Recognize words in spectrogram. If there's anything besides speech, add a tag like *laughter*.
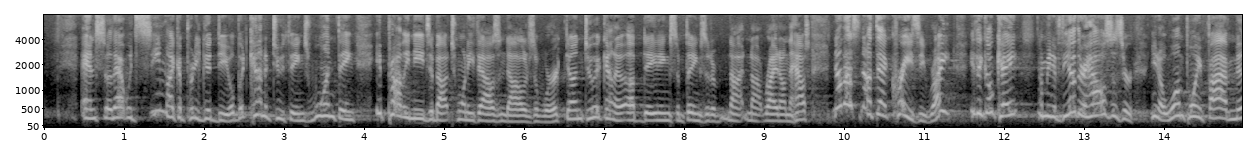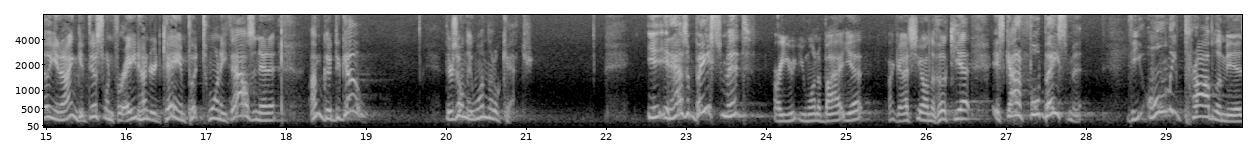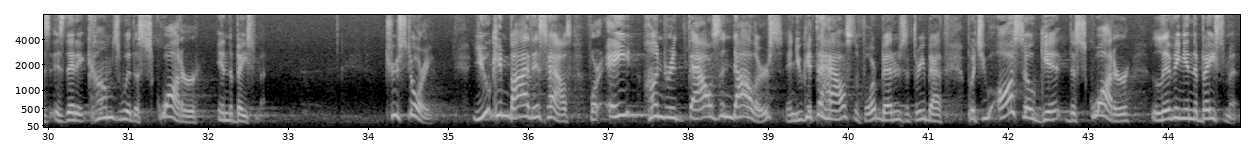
And so that would seem like a pretty good deal, but kind of two things. One thing, it probably needs about $20,000 of work done to it, kind of updating some things that are not, not right on the house. Now, that's not that crazy, right? You think, okay, I mean, if the other houses are, you know, 1.5 million, and I can get this one for 800K and put 20,000 in it, I'm good to go. There's only one little catch. It, it has a basement. Are you, you want to buy it yet? I got you on the hook yet? It's got a full basement. The only problem is, is that it comes with a squatter in the basement. True story. You can buy this house for $800,000 and you get the house, the four bedrooms, the three bath, but you also get the squatter living in the basement.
